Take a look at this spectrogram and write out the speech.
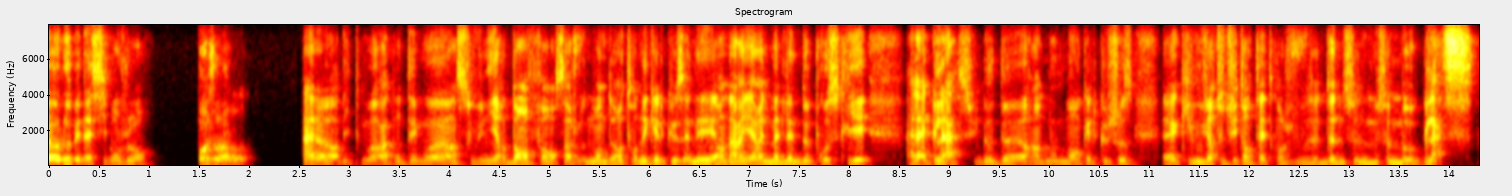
Paolo Benassi, bonjour. Bonjour à vous. Alors, dites-moi, racontez-moi un souvenir d'enfance. hein. Je vous demande de retourner quelques années en arrière, une Madeleine de Proust liée à la glace, une odeur, un moment, quelque chose euh, qui vous vient tout de suite en tête quand je vous donne ce, ce mot glace.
